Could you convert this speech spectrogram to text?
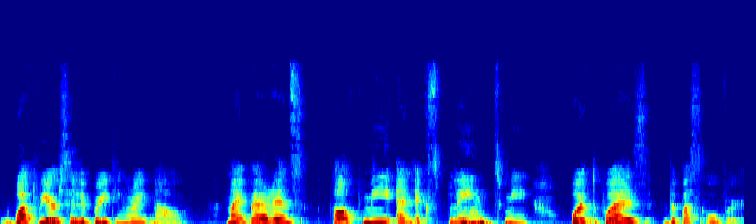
what we are celebrating right now. My parents taught me and explained to me what was the Passover.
